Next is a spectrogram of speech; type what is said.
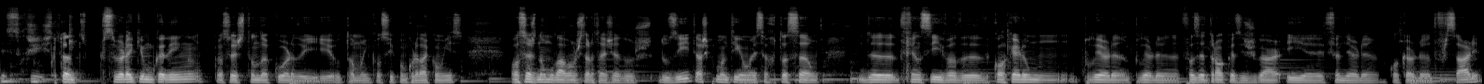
Exato. registro. Portanto, perceber aqui um bocadinho, que vocês estão de acordo e eu também consigo concordar com isso. Vocês não mudavam a estratégia dos, dos IT, acho que mantinham essa rotação de, defensiva de, de qualquer um poder, poder fazer trocas e jogar e eh, defender qualquer adversário.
